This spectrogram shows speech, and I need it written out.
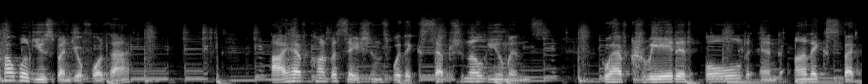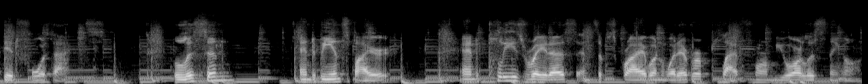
how will you spend your fourth act? I have conversations with exceptional humans who have created bold and unexpected fourth acts. Listen and be inspired. And please rate us and subscribe on whatever platform you are listening on.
